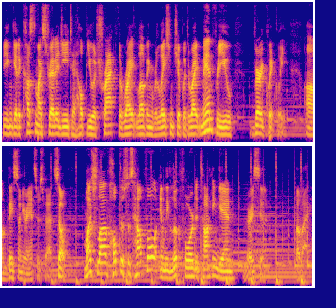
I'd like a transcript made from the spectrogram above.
You can get a customized strategy to help you attract the right loving relationship with the right man for you very quickly. Um, based on your answers, Fed. So much love. Hope this was helpful, and we look forward to talking again very soon. Bye bye.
